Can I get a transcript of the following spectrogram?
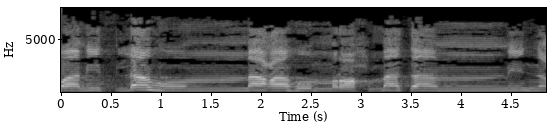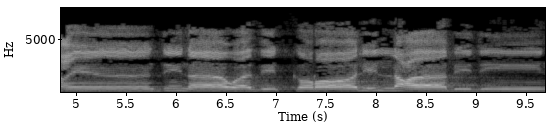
ومثلهم معهم رحمة من عندنا وذكرى للعابدين.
